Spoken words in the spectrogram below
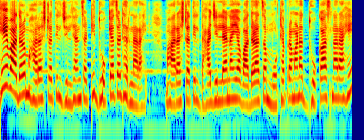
हे वादळ महाराष्ट्रातील जिल्ह्यांसाठी धोक्याचं ठरणार आहे. महाराष्ट्रातील दहा जिल्ह्यांना या वादळाचा मोठ्या प्रमाणात धोका असणार आहे.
